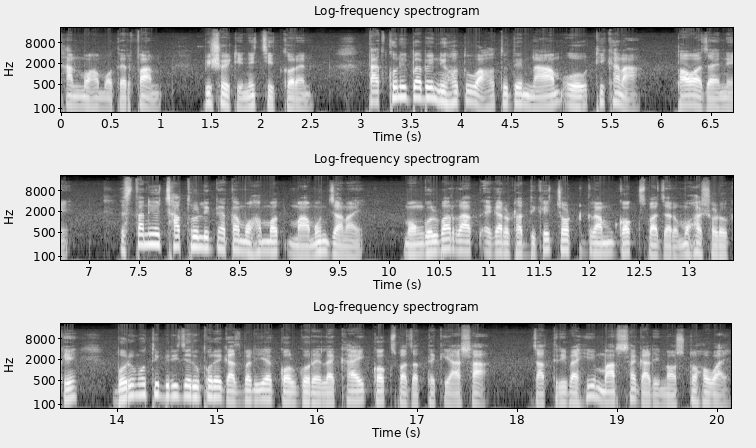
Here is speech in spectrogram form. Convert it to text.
খান মোহাম্মদ এরফান বিষয়টি নিশ্চিত করেন। তাৎক্ষণিকভাবে নিহত আহতদের নাম ও ঠিকানা পাওয়া যায়নি। স্থানীয় ছাত্রলীগ নেতা মোহাম্মদ মামুন জানায়, মঙ্গলবার রাত এগারোটার দিকে চট্টগ্রাম কক্সবাজার মহাসড়কে বরিমতি ব্রিজের উপরে গাছবাড়িয়া কলগড় এলাকায় কক্সবাজার থেকে আসা যাত্রীবাহী মার্শা গাড়ি নষ্ট হওয়ায়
